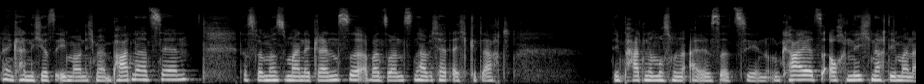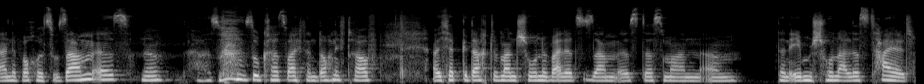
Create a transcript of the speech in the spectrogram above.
dann kann ich es eben auch nicht meinem Partner erzählen. Das war immer so meine Grenze. Aber ansonsten habe ich halt echt gedacht, dem Partner muss man alles erzählen. Und klar jetzt auch nicht, nachdem man eine Woche zusammen ist. Ne? Also, so krass war ich dann doch nicht drauf. Aber ich habe gedacht, wenn man schon eine Weile zusammen ist, dass man ähm, dann eben schon alles teilt.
